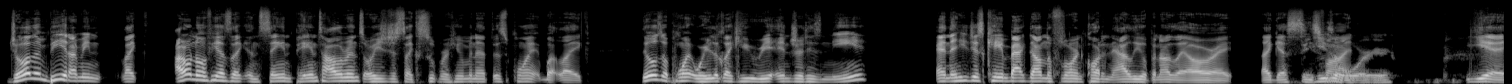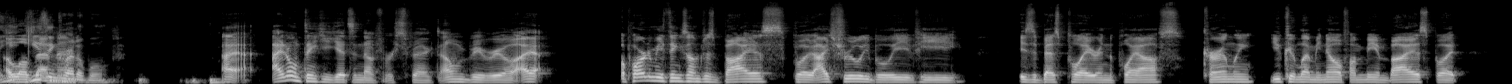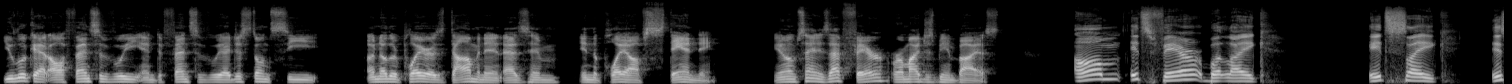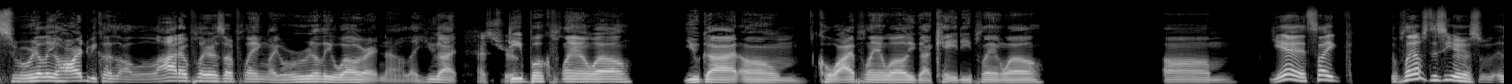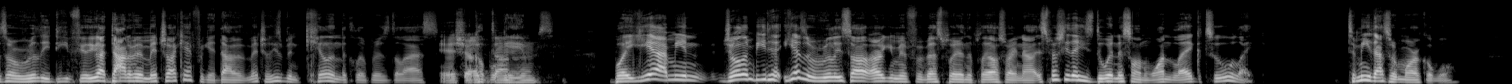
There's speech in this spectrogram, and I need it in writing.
Joel Embiid, I mean, like, I don't know if he has like insane pain tolerance or he's just like superhuman at this point, but like, there was a point where he looked like he re-injured his knee, and then he just came back down the floor and caught an alley oop, and I was like, all right, I guess he's, he's fine. a warrior. Yeah, he, I love he's that man. incredible. I I don't think he gets enough respect. I'm gonna be real. I a part of me thinks I'm just biased, but I truly believe he is the best player in the playoffs currently. You can let me know if I'm being biased, but you look at offensively and defensively, I just don't see another player as dominant as him in the playoffs standing. You know what I'm saying? Is that fair or am I just being biased? Um, it's fair, but like, it's like it's really hard because a lot of players are playing like really well right now. Like you got That's true. D Book playing well, you got um Kawhi playing well, you got KD playing well. Um, yeah, it's like the playoffs this year is, is a really deep field. You got Donovan Mitchell. I can't forget Donovan Mitchell. He's been killing the Clippers the last yeah, couple Donovan. games. But yeah, I mean, Joel Embiid, he has a really solid argument for best player in the playoffs right now, especially that he's doing this on one leg too. Like, to me, that's remarkable.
